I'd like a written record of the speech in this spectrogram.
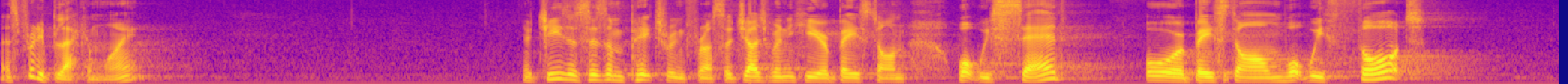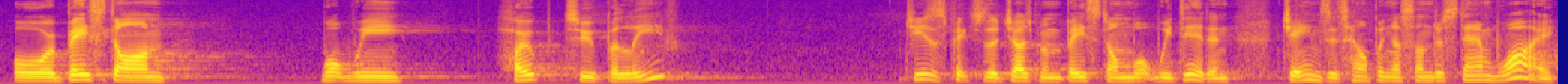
That's pretty black and white. Now, Jesus isn't picturing for us a judgment here based on what we said, or based on what we thought, or based on what we hope to believe. Jesus pictures a judgment based on what we did, and James is helping us understand why.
